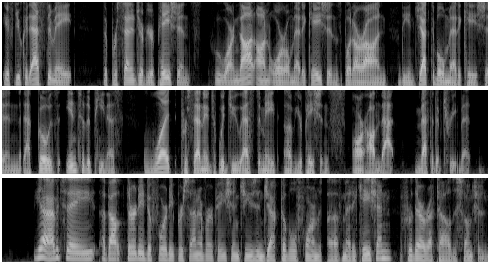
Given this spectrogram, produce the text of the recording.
if you could estimate the percentage of your patients who are not on oral medications but are on the injectable medication that goes into the penis, what percentage would you estimate of your patients are on that method of treatment? Yeah, I would say about 30 to 40% of our patients use injectable forms of medication for their erectile dysfunction.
